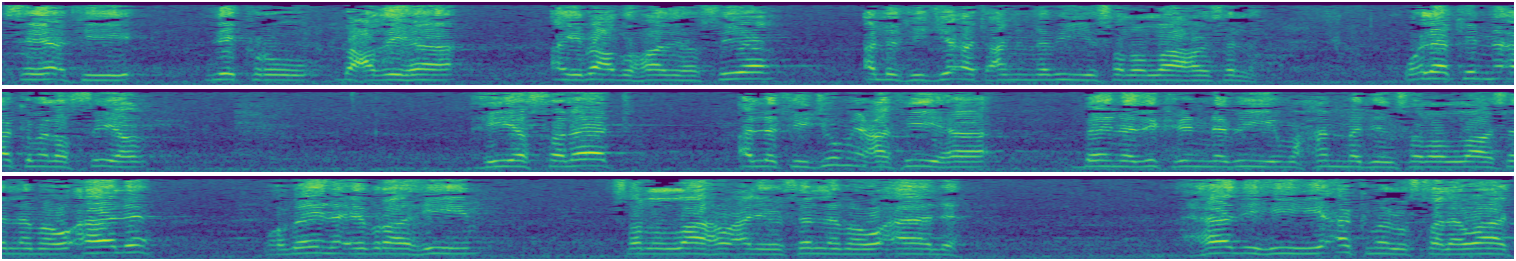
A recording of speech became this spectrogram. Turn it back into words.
سيأتي ذكر بعضها أي بعض هذه الصيغ التي جاءت عن النبي صلى الله عليه وسلم. ولكن أكمل الصيغ هي الصلاة التي جمع فيها بين ذكر النبي محمد صلى الله عليه وسلم وآله وبين إبراهيم صلى الله عليه وسلم وآله. هذه هي أكمل الصلوات.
